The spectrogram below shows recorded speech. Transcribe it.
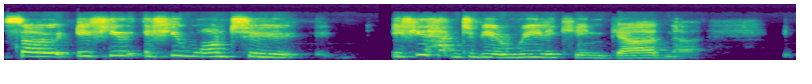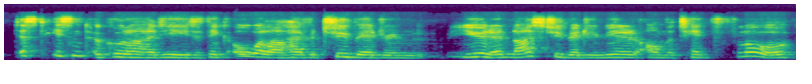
So if you if you want to, if you happen to be a really keen gardener, it just isn't a good idea to think, oh well, I'll have a two bedroom unit, nice two bedroom unit on the tenth floor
